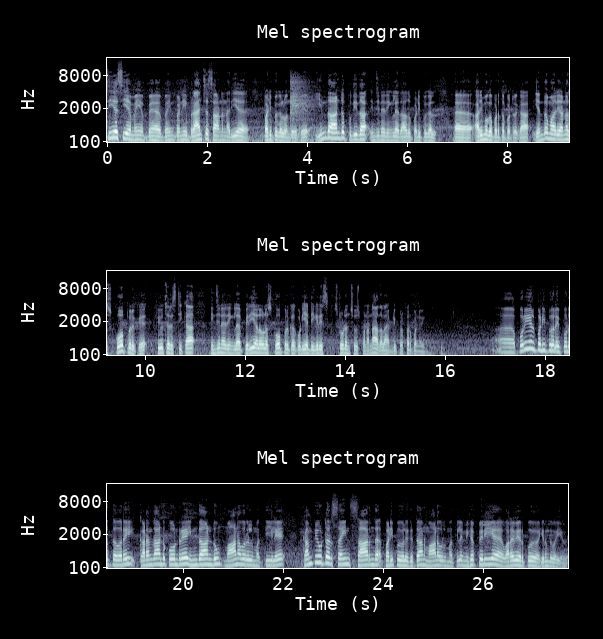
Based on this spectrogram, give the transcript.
சிஎஸ்சியை மெயின் பண்ணி பிரான்ச்சஸ் ஆன நிறைய படிப்புகள் வந்திருக்கு. இந்த ஆண்டு புதிதாக இன்ஜினியரிங்கில் ஏதாவது படிப்புகள் அறிமுகப்படுத்தப்பட்டிருக்கா? எந்த மாதிரியான ஸ்கோப் இருக்குது ஃபியூச்சரிஸ்டிக்காக இன்ஜினியரிங்கில் பெரிய அளவில் ஸ்கோப் இருக்கக்கூடிய டிகிரி ஸ்டூடெண்ட் சூஸ் பண்ணோன்னா அதெல்லாம் எப்படி ப்ரிஃபர் பண்ணுவீங்க? பொறியியல் படிப்புகளை பொறுத்தவரை கடந்த ஆண்டு போன்றே இந்த ஆண்டும் மாணவர்கள் மத்தியிலே கம்ப்யூட்டர் சயின்ஸ் சார்ந்த படிப்புகளுக்கு தான் மாணவர்கள் மத்தியில் மிகப்பெரிய வரவேற்பு இருந்து வருகிறது.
